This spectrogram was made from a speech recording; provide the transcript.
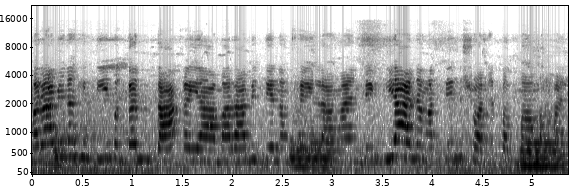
marami nang hindi maganda kaya marami din ang kailangan bigyan ng atensyon at pagmamahal.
